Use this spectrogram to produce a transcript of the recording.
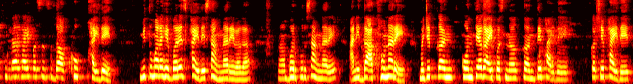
खिल्लार गायीपासून सुद्धा खूप फायदे आहेत. मी तुम्हाला हे बरेच फायदे सांगणार आहे बघा भरपूर सांगणार आहे आणि दाखवणार. आहे म्हणजे कन कोणत्या गाईपासनं कोणते फायदे कसे फायदे आहेत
